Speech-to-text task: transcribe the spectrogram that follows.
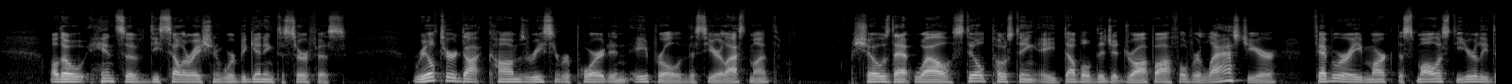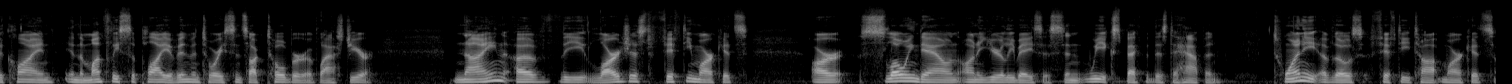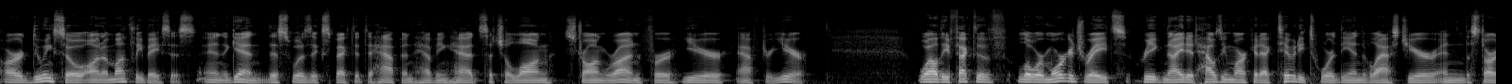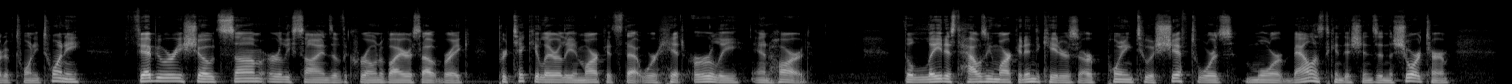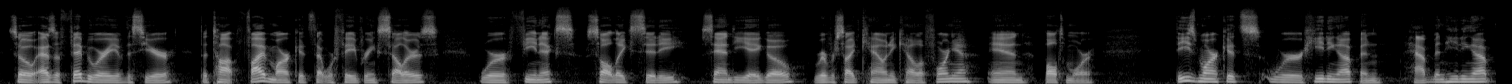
although hints of deceleration were beginning to surface. Realtor.com's recent report in April of this year, last month, shows that while still posting a double digit drop off over last year, February marked the smallest yearly decline in the monthly supply of inventory since October of last year. Nine of the largest 50 markets are slowing down on a yearly basis, and we expected this to happen. 20 of those 50 top markets are doing so on a monthly basis. And again, this was expected to happen having had such a long, strong run for year after year. While the effective lower mortgage rates reignited housing market activity toward the end of last year and the start of 2020, February showed some early signs of the coronavirus outbreak, particularly in markets that were hit early and hard. The latest housing market indicators are pointing to a shift towards more balanced conditions in the short term. So, as of February of this year, the top five markets that were favoring sellers were Phoenix, Salt Lake City, San Diego, Riverside County, California, and Baltimore. These markets were heating up and have been heating up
